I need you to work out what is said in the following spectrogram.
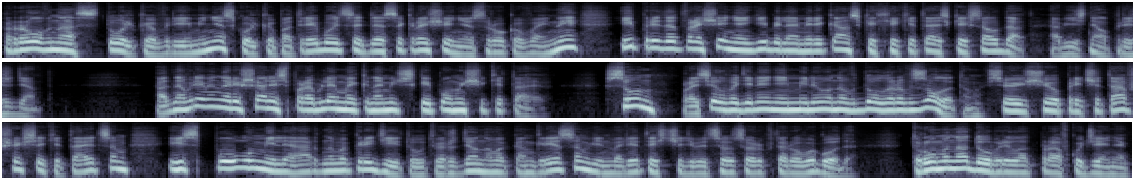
ровно столько времени, сколько потребуется для сокращения срока войны и предотвращения гибели американских и китайских солдат, объяснял президент. Одновременно решались проблемы экономической помощи Китаю. Сун просил выделения миллионов долларов золотом, все еще причитавшихся китайцам из полумиллиардного кредита, утвержденного Конгрессом в январе 1942 года. Труман одобрил отправку денег.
